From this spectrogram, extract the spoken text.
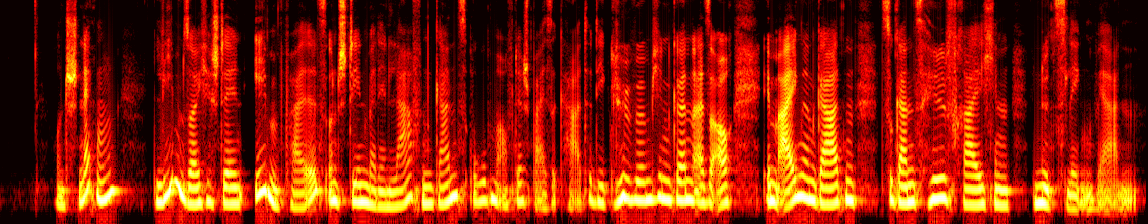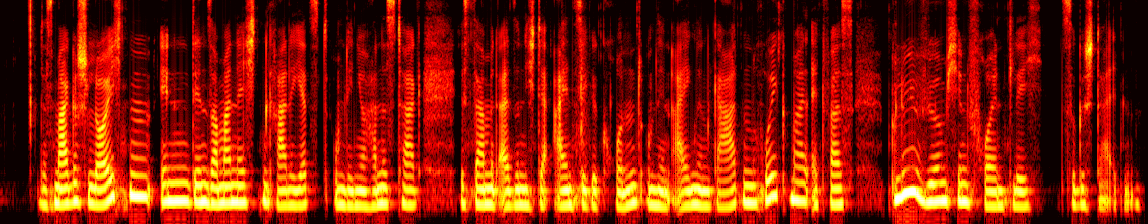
Und Schnecken lieben solche Stellen ebenfalls und stehen bei den Larven ganz oben auf der Speisekarte. Die Glühwürmchen können also auch im eigenen Garten zu ganz hilfreichen Nützlingen werden. Das magische Leuchten in den Sommernächten, gerade jetzt um den Johannistag, ist damit also nicht der einzige Grund, um den eigenen Garten ruhig mal etwas glühwürmchenfreundlich zu gestalten.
